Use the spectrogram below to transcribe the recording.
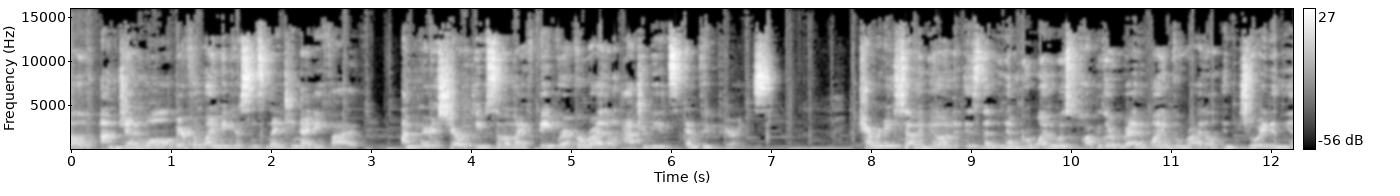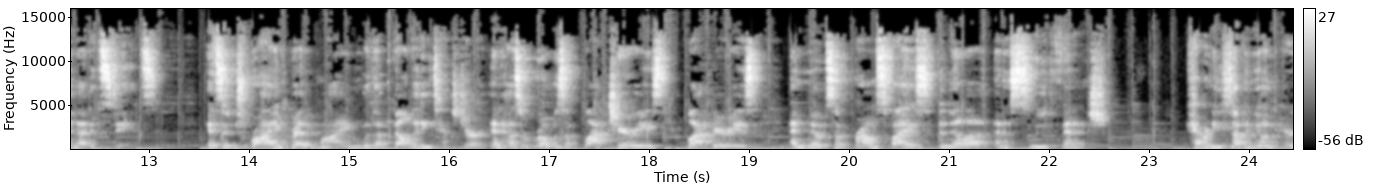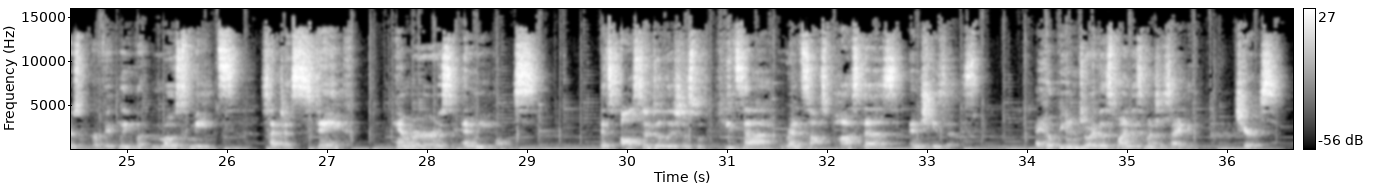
Hello, I'm Jen Wall, barefoot winemaker since 1995. I'm here to share with you some of my favorite varietal attributes and food pairings. Cabernet Sauvignon is the number one most popular red wine varietal enjoyed in the United States. It's a dry red wine with a velvety texture and has aromas of black cherries, blackberries, and notes of brown spice, vanilla, and a smooth finish. Cabernet Sauvignon pairs perfectly with most meats, such as steak, hamburgers, and meatballs. It's also delicious with pizza, red sauce pastas, and cheeses. I hope you enjoy this wine as much as I do. Cheers.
